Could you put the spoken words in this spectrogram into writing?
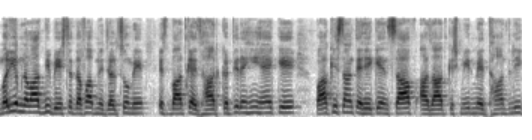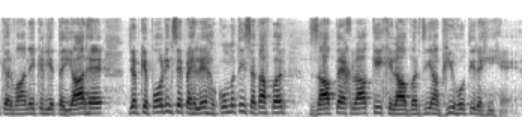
मरीम नवाज़ भी बेशतर दफ़ा अपने जलसों में इस बात का इजहार करती रही हैं कि पाकिस्तान तहरीक इंसाफ आज़ाद कश्मीर में धांधली करवाने के लिए तैयार है, जबकि पोलिंग से पहले हुकूमती सतह पर जबता अखलाक की खिलाफ वर्जियाँ भी होती रही हैं।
